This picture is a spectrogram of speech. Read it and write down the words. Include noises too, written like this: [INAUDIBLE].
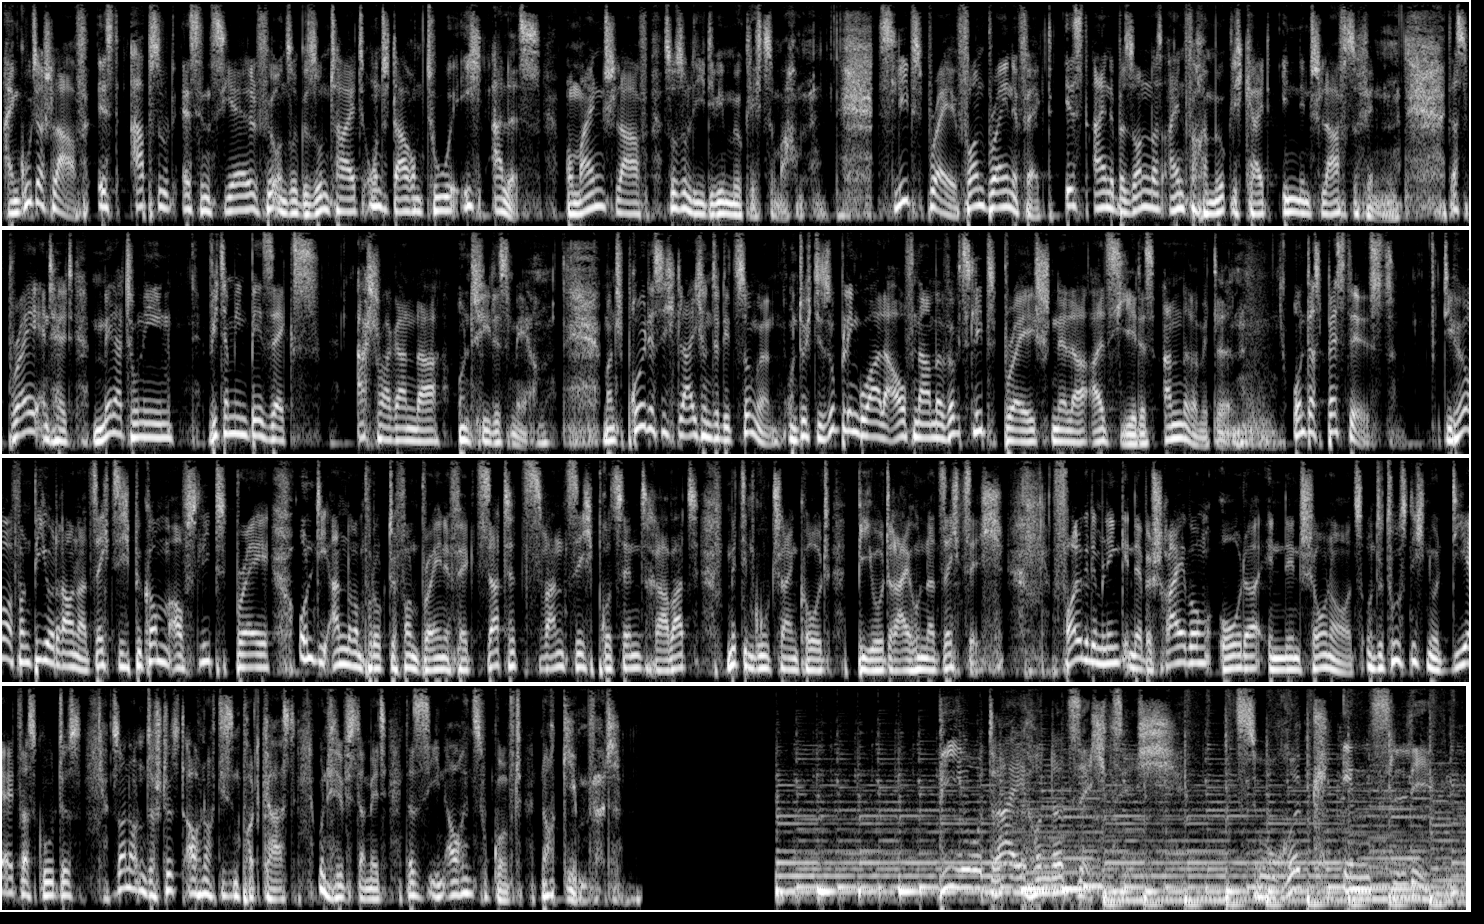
Ein guter Schlaf ist absolut essentiell für unsere Gesundheit und darum tue ich alles, um meinen Schlaf so solide wie möglich zu machen. Sleep Spray von Brain Effect ist eine besonders einfache Möglichkeit, in den Schlaf zu finden. Das Spray enthält Melatonin, Vitamin B6, Ashwagandha und vieles mehr. Man sprüht es sich gleich unter die Zunge und durch die sublinguale Aufnahme wirkt Sleep Spray schneller als jedes andere Mittel. Und das Beste ist, die Hörer von Bio 360 bekommen auf Sleep Spray und die anderen Produkte von Brain Effect satte 20% Rabatt mit dem Gutscheincode Bio 360. Folge dem Link in der Beschreibung oder in den Show Notes und du tust nicht nur dir etwas Gutes, sondern unterstützt auch noch diesen Podcast und hilfst damit, dass es ihn auch in Zukunft noch geben wird. Bio 360. Zurück ins Leben.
